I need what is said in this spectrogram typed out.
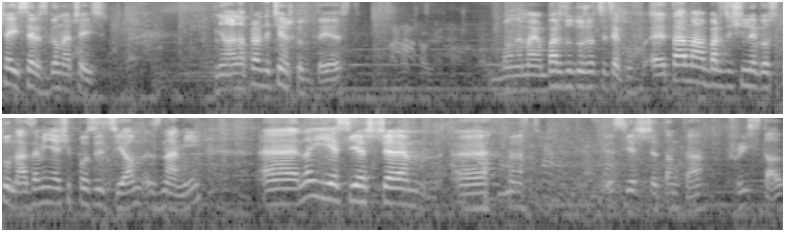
Chasers, gonna chase. No, ale naprawdę ciężko tutaj jest. Bo one mają bardzo dużo cyceków. E, ta ma bardzo silnego stuna, zamienia się pozycją z nami. E, no i jest jeszcze... E, jest jeszcze tamta. Crystal.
